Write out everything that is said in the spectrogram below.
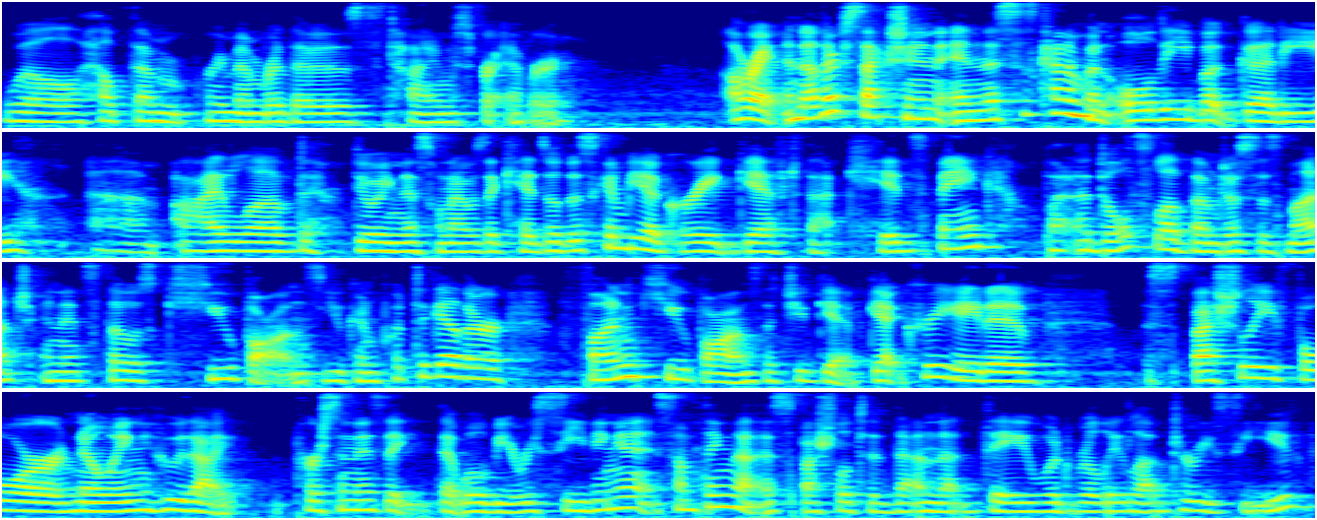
will help them remember those times forever. All right, another section, and this is kind of an oldie but goodie. Um, I loved doing this when I was a kid, so this can be a great gift that kids make, but adults love them just as much. And it's those coupons. You can put together fun coupons that you give. Get creative, especially for knowing who that person is that, that will be receiving it, something that is special to them that they would really love to receive.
